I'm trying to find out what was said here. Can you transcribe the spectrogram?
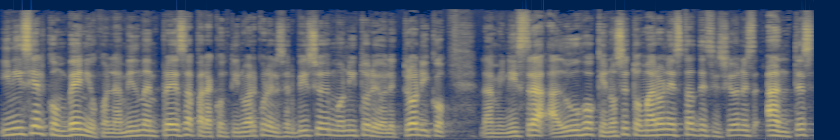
inicia el convenio con la misma empresa para continuar con el servicio de monitoreo electrónico. La ministra adujo que no se tomaron estas decisiones antes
